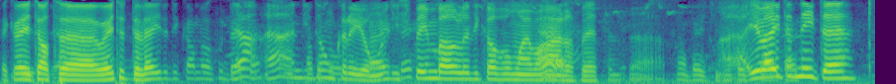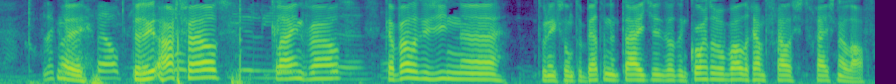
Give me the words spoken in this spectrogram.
ik weet dat, eh, hoe heet het, de leden die kan wel goed betten. Ja, ja, en die er donkere jongen, die 50? spinbolen, die kan voor mij wel Ja. aardig betten. Ja. Nou, een beetje, dus je weet het niet, hè? Lekker Nee. hard veld. Het is een hard veld, Jullie, klein eh, veld. Ik heb wel gezien, eh, toen ik stond te betten een tijdje, dat een kortere bal remt vrij, vrij snel af.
